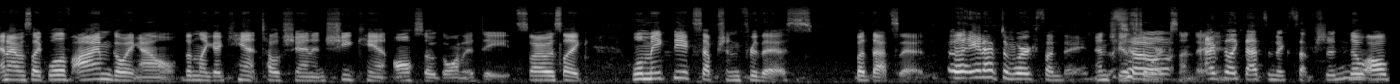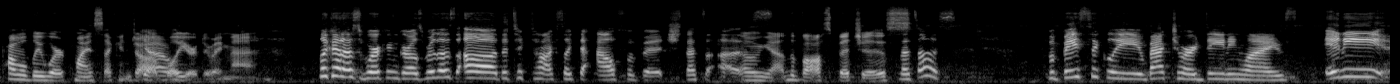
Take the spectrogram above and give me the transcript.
And I was like, well, if I'm going out, then like I can't tell Shannon she can't also go on a date. So I was like, we'll make the exception for this, but that's it. Uh, and I have to work Sunday. And she has So, to work Sunday. I feel like that's an exception. Though I'll probably work my second job Yeah. while you're doing that. Look at us working girls. We're those uh the TikToks like the alpha bitch. That's us. Oh yeah, the boss bitches. That's us. But basically, back to our dating lives. Any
